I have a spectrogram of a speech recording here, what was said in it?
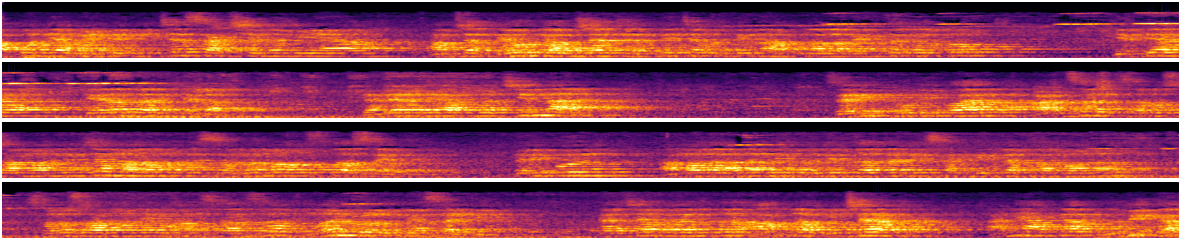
आपण या बैठकीच्या साक्षीनं मी आमच्या देवगावच्या जनतेच्या वतीनं आपल्याला व्यक्त करतो. येत्या तेरा तारखेला घड्याळ हे आपलं चिन्ह आहे. जरी थोडीफार अडचण सर्वसामान्यांच्या मनामध्ये संभ्रमावस्था असेल तरी पण आम्हाला आदरणीय प्रदीपदादांनी सांगितल्याप्रमाणे सर्वसामान्य माणसाचं मन मिळवण्यासाठी त्याच्यापर्यंत आपला विचार आणि आपल्या भूमिका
